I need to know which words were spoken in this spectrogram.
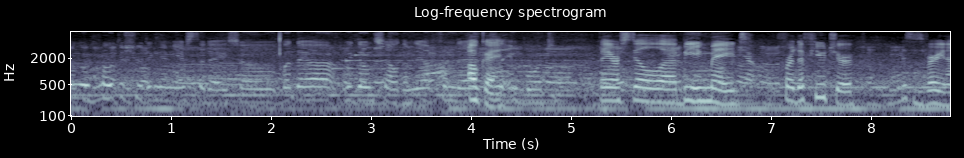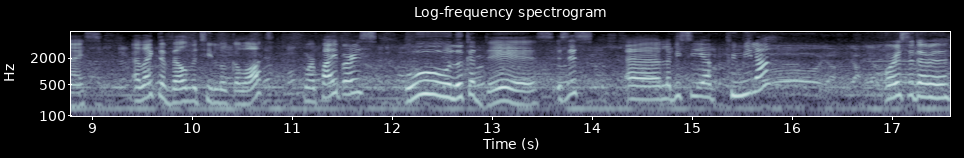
we were photo shooting them yesterday. So, but they are we don't sell them. They are from the, Okay. from the import. they are still uh, being made for the future. This is very nice. I like the velvety look a lot. More pipers. Ooh, look at this. Is this uh, Labisia pumila? Or is it a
